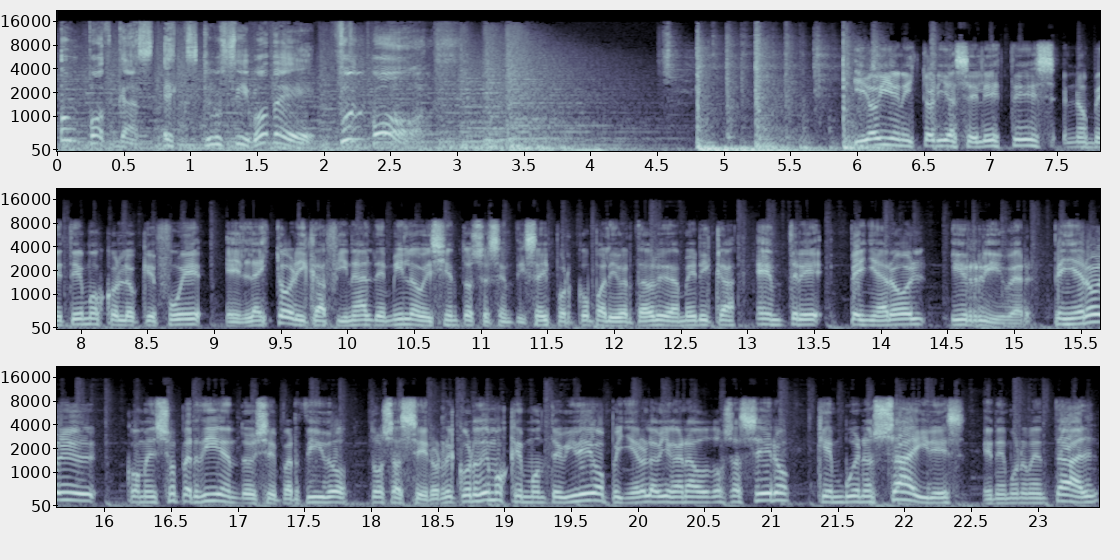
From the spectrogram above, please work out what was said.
un podcast exclusivo de Footbox. Y hoy en Historias Celestes nos metemos con lo que fue eh, la histórica final de 1966 por Copa Libertadores de América entre Peñarol y River. Peñarol comenzó perdiendo ese partido 2 a 0. Recordemos que en Montevideo Peñarol había ganado 2 a 0, que en Buenos Aires, en el Monumental,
